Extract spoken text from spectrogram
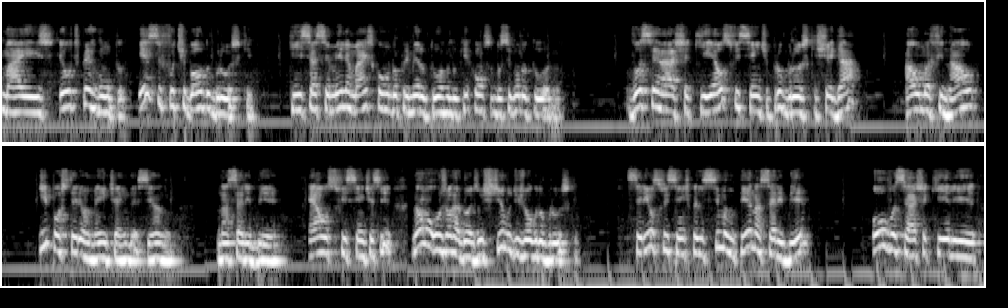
Mas eu te pergunto, esse futebol do Brusque, que se assemelha mais com o do primeiro turno do que com o do segundo turno, você acha que é o suficiente para o Brusque chegar a uma final e posteriormente ainda esse ano na Série B é o suficiente esse não os jogadores, o estilo de jogo do Brusque seria o suficiente para ele se manter na Série B? Ou você acha que ele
